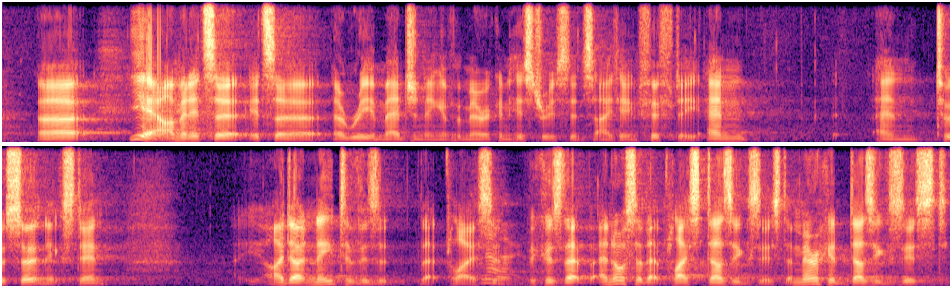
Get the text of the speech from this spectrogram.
uh, yeah, I mean it's a it's a, a, reimagining of American history since 1850, and and to a certain extent, I don't need to visit that place no. because that and also that place does exist. America does exist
